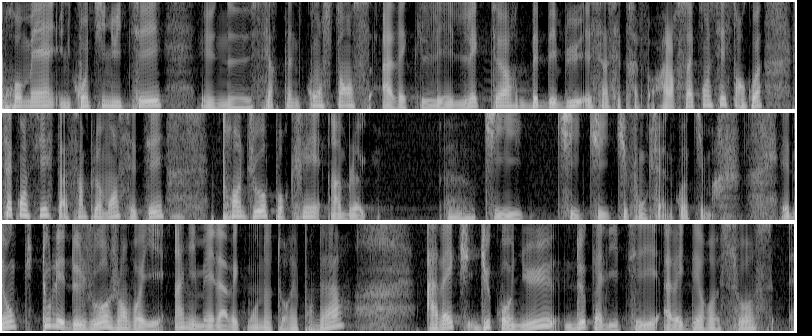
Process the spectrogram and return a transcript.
promet une continuité, une certaine constance avec les lecteurs dès le début et ça c'est très fort. Alors ça consiste en quoi? Ça consiste à simplement, c'était 30 jours pour créer un blog euh, qui, qui, qui, qui fonctionne, qui marche. Et donc, tous les deux jours, j'envoyais un email avec mon autorépondeur avec du contenu de qualité, avec des ressources euh,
